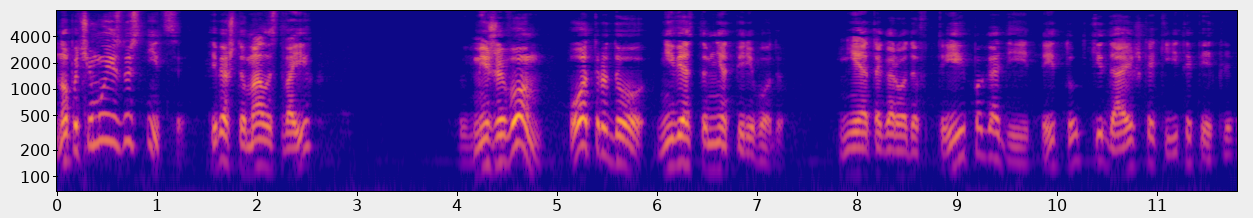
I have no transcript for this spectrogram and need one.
Но почему из Дусницы? Тебя что, мало с двоих? В межевом отроду невестам нет переводу. Нет, Огородов, ты погоди, ты тут кидаешь какие-то петли.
